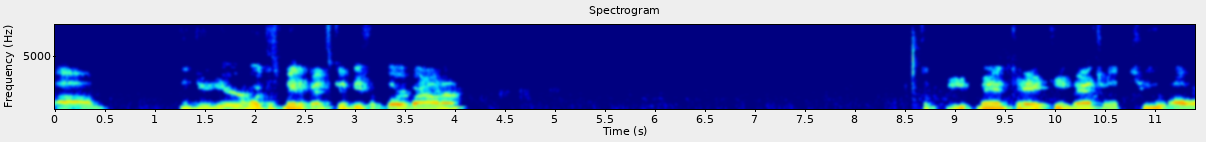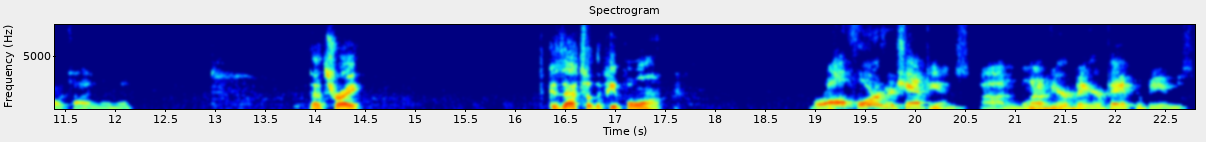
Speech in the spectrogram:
Um, did you hear what this main event's going to be for Glory by Honor? An eight-man tag team match with a two-hour time limit. That's right. Because that's what the people want. Where all four of your champions on one of your bigger pay-per-views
